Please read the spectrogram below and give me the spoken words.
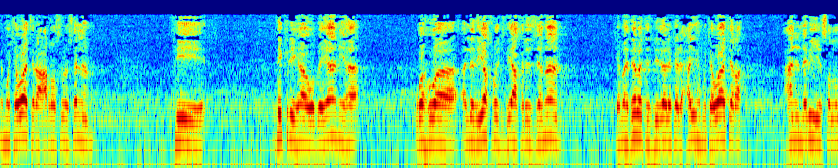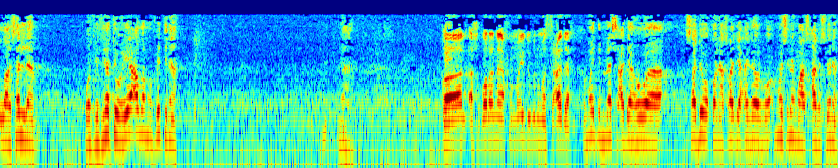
المتواترة عن الرسول صلى الله عليه وسلم في ذكرها وبيانها وهو الذي يخرج في آخر الزمان كما ثبتت في ذلك الأحاديث المتواترة عن النبي صلى الله عليه وسلم وفتنته هي أعظم فتنة. نعم. قال أخبرنا حميد بن مسعدة. حميد بن مسعدة هو صدوق أخرج حديثه مسلم وأصحاب السنة.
